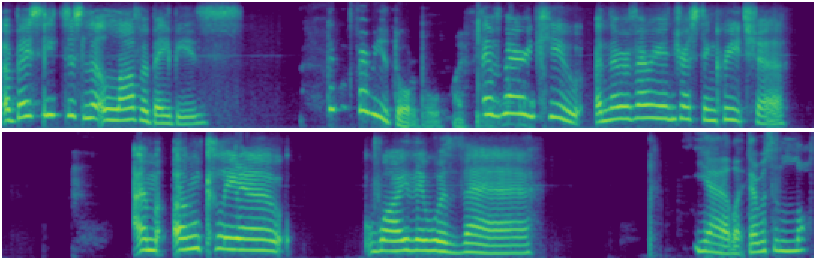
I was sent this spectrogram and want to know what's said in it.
are basically just little lava babies. They were very adorable. I feel. They're very cute and they're a very interesting creature. I'm unclear why they were there. Yeah, like there was a lot.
